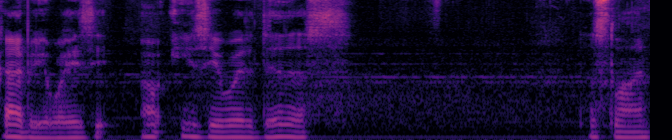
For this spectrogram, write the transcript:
There's gotta be a way easy, oh, easier way to do this. This line.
